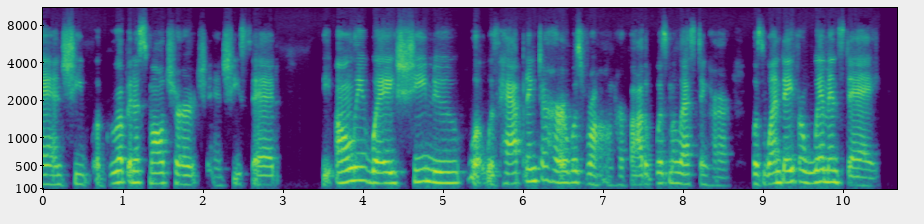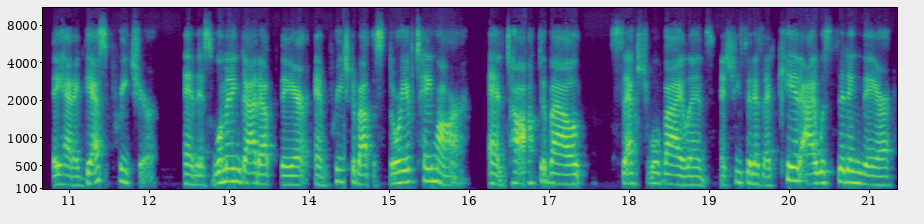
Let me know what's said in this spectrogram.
and she grew up in a small church and she said, the only way she knew what was happening to her was wrong, her father was molesting her, was one day for Women's Day. They had a guest preacher, and this woman got up there and preached about the story of Tamar and talked about sexual violence. And she said, as a kid, I was sitting there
